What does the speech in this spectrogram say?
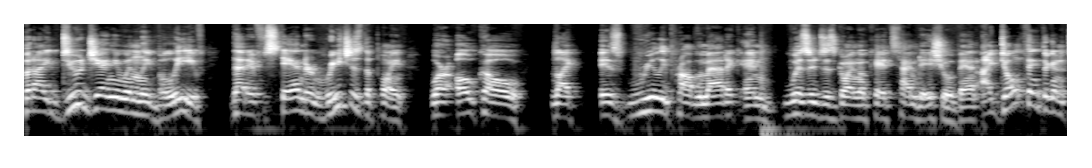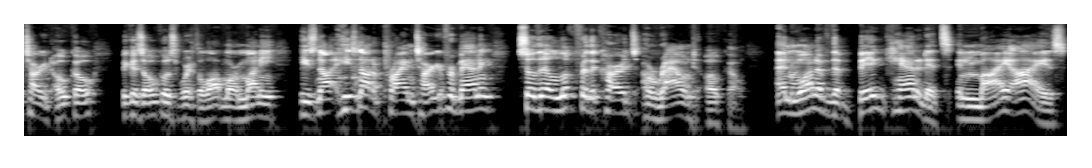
but I do genuinely believe that if standard reaches the point where Oko like is really problematic and Wizards is going, okay, it's time to issue a ban. I don't think they're going to target Oko because Oko's worth a lot more money. He's not he's not a prime target for banning, so they'll look for the cards around Oko. And one of the big candidates in my eyes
